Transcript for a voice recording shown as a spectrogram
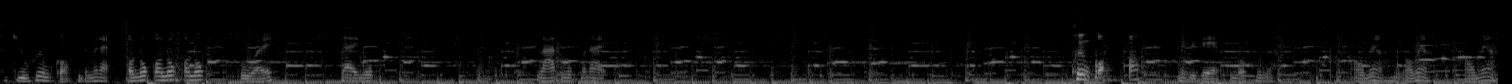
สกิลเพิ่มเกาะกูยังไม่ได้ เอานก เอานก เอานก สวย ได้นก ลาดนกมาได้ เพิ่มเกาะปั๊บไม่ได้แดกกูหรอกมึงอะเอาไหมอะมึงเอาไหมอะเอาไหมอะ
